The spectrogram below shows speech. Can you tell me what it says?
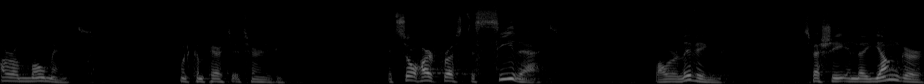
are a moment when compared to eternity. It's so hard for us to see that while we're living, especially in the younger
